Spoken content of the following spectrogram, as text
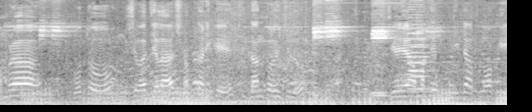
আমরা গত মুর্শিদাবাদ জেলার সাত তারিখে সিদ্ধান্ত হয়েছিল যে আমাদের প্রতিটা ব্লকে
